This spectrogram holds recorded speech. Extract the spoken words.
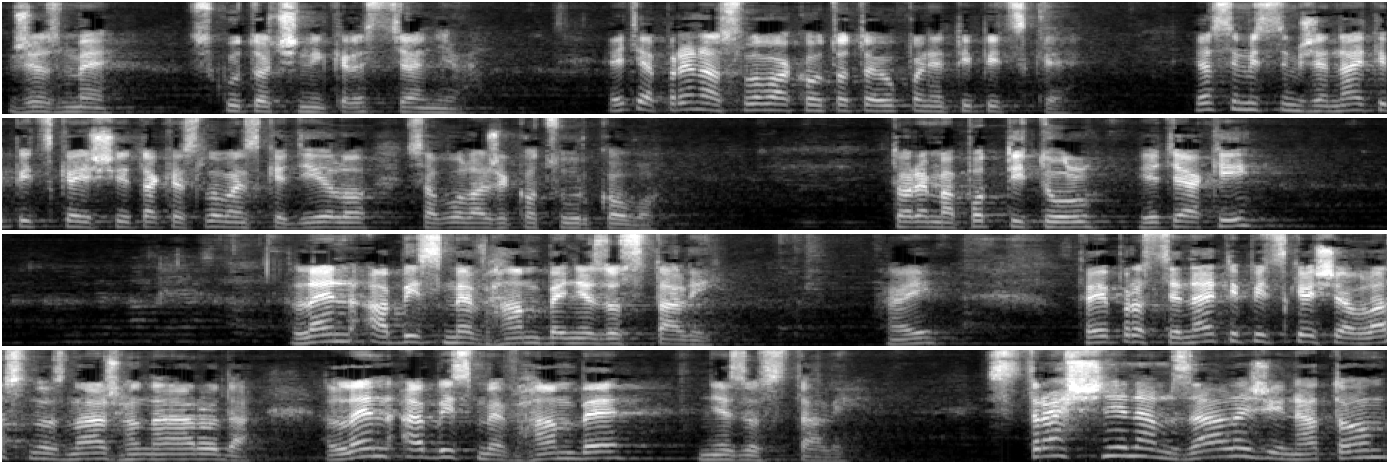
že sme skutoční kresťania. Viete, pre nás Slovákov toto je úplne typické. Ja si myslím, že najtypickejšie také slovenské dielo sa volá, že Kocúrkovo, ktoré má podtitul, viete aký? Len aby sme v hambe nezostali. Hej? To je proste najtypickejšia vlastnosť nášho národa. Len aby sme v hambe nezostali. Strašne nám záleží na tom,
